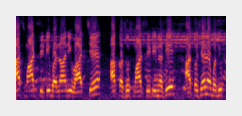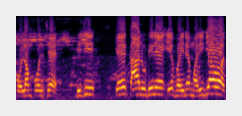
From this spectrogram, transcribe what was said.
આ સ્માર્ટ સિટી બનાવવાની વાત છે. આ કશું સ્માર્ટ સિટી નથી. આ તો છે ને બધું પોલમ પોલ છે. બીજી કે કાલ ઉઠીને એ ભાઈને મરી ગયા હોત,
